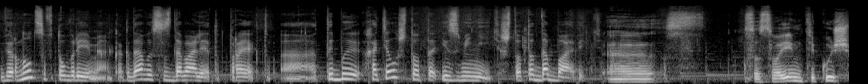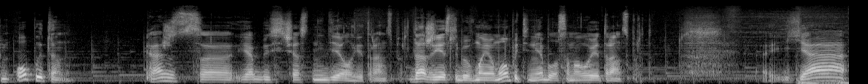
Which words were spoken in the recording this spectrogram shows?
вернуться в то время, когда вы создавали этот проект, а, ты бы хотел что-то изменить, что-то добавить? Э, со своим текущим опытом, кажется, я бы сейчас не делал e-транспорт. Даже если бы в моем опыте не было самого e-транспорта. Я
